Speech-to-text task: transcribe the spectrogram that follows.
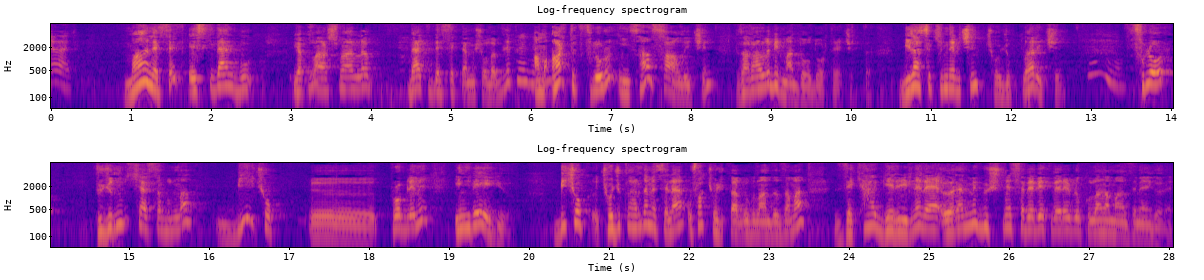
Evet. maalesef eskiden bu yapılan araştırmalarla belki desteklenmiş olabilir ama artık florun insan sağlığı için zararlı bir madde olduğu ortaya çıktı. Bilhassa kimler için? Çocuklar için. Flor vücudumuz içerisinde bulunan birçok e, problemi inhibe ediyor. Birçok çocuklarda mesela ufak çocuklarda uygulandığı zaman zeka geriliğine veya öğrenme güçlüğüne sebebiyet verebiliyor kullanılan malzemeye göre.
